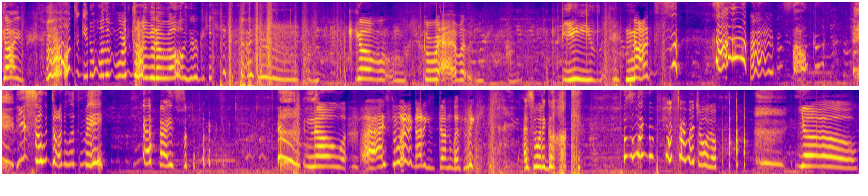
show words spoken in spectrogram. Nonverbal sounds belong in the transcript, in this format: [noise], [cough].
Guys, [laughs] I'm about to get up for the fourth time in a row. You Go [laughs] grab these nuts. I'm [laughs] so good. He's so done with me. I swear. No, I swear to God, he's done with me. I swear to God. Told him. [laughs] Yo.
